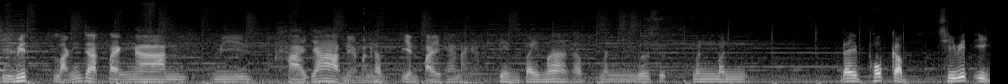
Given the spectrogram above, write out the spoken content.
ชีวิตหลังจากแต่งงานมีทายาทเนี่ยมันครับ เปลี่ยนไปแค่ไหนครับ เปลี่ยนไปมากครับ มันรู้สึกมันมันได้พบกับชีวิตอีก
